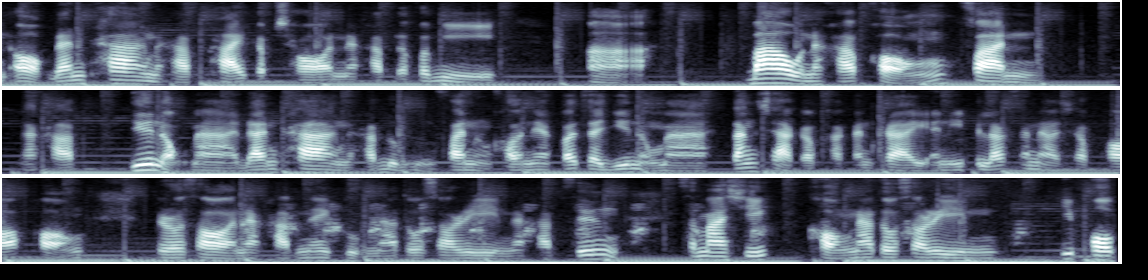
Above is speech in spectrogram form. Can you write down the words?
นออกด้านข้างนะครับ คล้ายกับช้อนนะครับ แล้วก็มี เบ้านะครับของฟันนะครับยื่นออกมาด้านข้างนะครับรวมถึงฟันของเขาเนี่ยก็จะยื่นออกมาตั้งฉากกับขากรรไกรอันนี้เป็นลักษณะเฉพาะของเทโรซอร์นะครับในกลุ่มนาโตซอรีนนะครับซึ่งสมาชิกของนาโตซอรีนที่พบ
